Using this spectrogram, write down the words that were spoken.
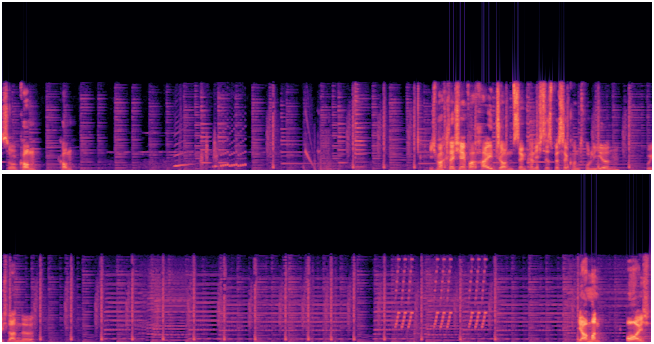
So, komm, komm. Ich mach gleich einfach High Jumps, dann kann ich das besser kontrollieren, wo ich lande. Ja, Mann. Oh, ich...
